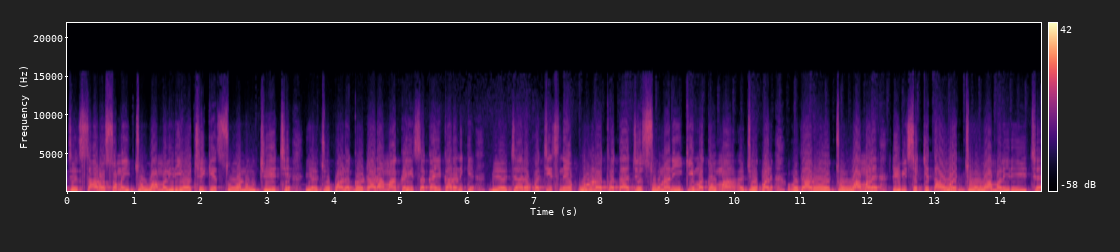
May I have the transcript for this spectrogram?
જ સારો સમય જોવા મળી રહ્યો છે કે સોનું જે છે એ હજુ પણ ઘટાડામાં કહી શકાય કારણ કે બે હજાર પચીસને પૂર્ણ થતાં જ સોનાની કિંમતોમાં હજુ પણ વધારો જોવા મળે તેવી શક્યતાઓ જોવા મળી રહી છે.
